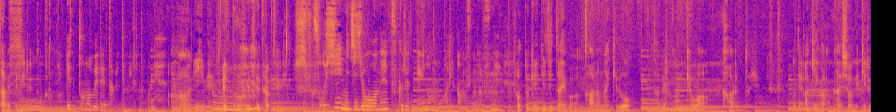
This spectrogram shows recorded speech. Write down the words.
食べてみるとか。ね。ベッドの上で食べてみるとかね。ああいいね。うん。ベッドの上で食べてみる。そうそう非日常をね作るっていうのもありかもしれうないですね。ん。ホットケーキ自体は変わらないけど食べる環境は変わるというので飽きが解消できる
